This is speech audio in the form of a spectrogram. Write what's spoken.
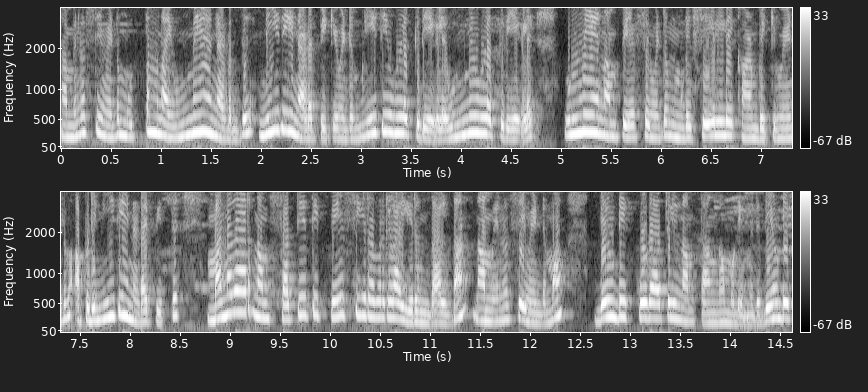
நாம் என்ன செய்ய வேண்டும்? உத்தமனாய் உண்மையாக நடந்து நீதியை நடப்பிக்க வேண்டும். நீதி உள்ள கிரியைகளை உண்மை உள்ள கிரியைகளை உண்மையை நாம் பேச வேண்டும். நம்முடைய செயலை காண்பிக்க வேண்டும். அப்படி நீதியை நடப்பித்து மனதார் நாம் சத்தியத்தை பேசுகிறவர்களா இருந்தால் தான் நாம் என்ன செய்ய வேண்டுமா? தேவனுடைய கூடாரத்தில் நாம் தங்க முடியும். என்று தேவனுடைய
